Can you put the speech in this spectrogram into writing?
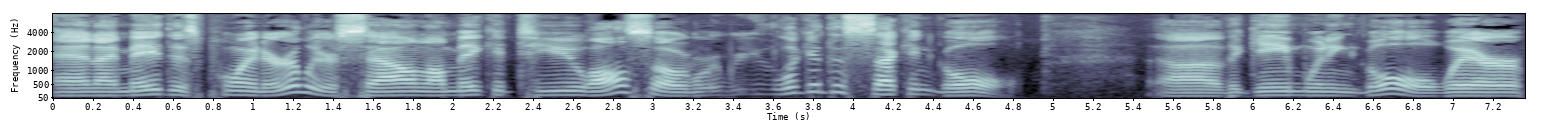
And I made this point earlier, Sal, and I'll make it to you also. Look at the second goal, uh, the game winning goal, where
